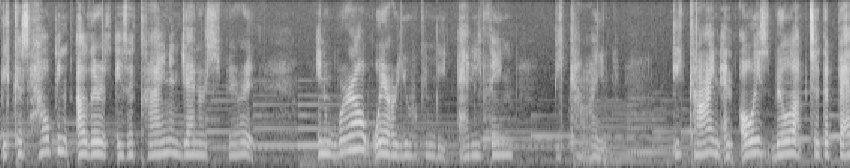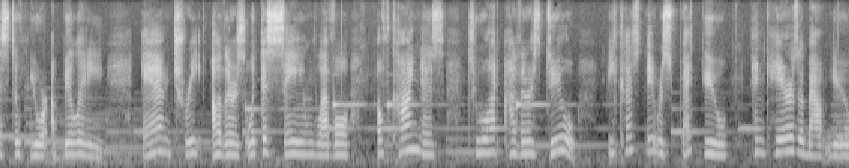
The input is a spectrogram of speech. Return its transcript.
because helping others is a kind and generous spirit. In a world where you can be anything, be kind. Be kind and always build up to the best of your ability and treat others with the same level of kindness to what others do because they respect you and cares about you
